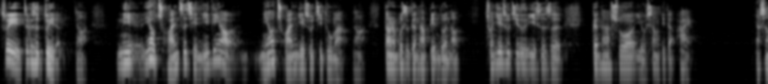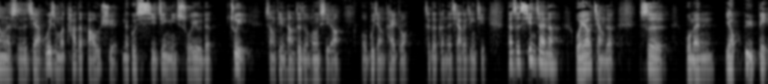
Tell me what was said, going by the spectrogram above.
所以这个是对的啊。你要传之前，你一定要你要传耶稣基督嘛啊？当然不是跟他辩论啊。传耶稣基督的意思是跟他说有上帝的爱，他上了十字架，为什么他的宝血能够洗净你所有的罪，上天堂这种东西啊？我不讲太多，这个可能下个星期。但是现在呢，我要讲的是我们要预备，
